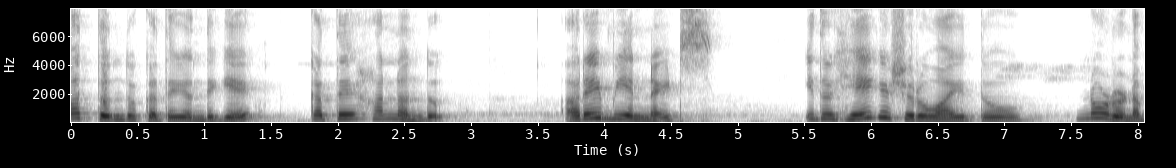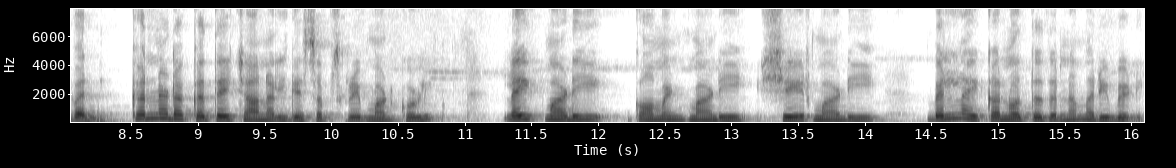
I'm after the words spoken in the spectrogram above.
ಮತ್ತೊಂದು ಕಥೆಯೊಂದಿಗೆ ಕತೆ ಹನ್ನೊಂದು ಅರೇಬಿಯನ್ ನೈಟ್ಸ್. ಇದು ಹೇಗೆ ಶುರುವಾಯಿತು? ನೋಡೋಣ ಬನ್ನಿ. ಕನ್ನಡ ಕತೆ ಚಾನಲ್ಗೆ ಸಬ್ಸ್ಕ್ರೈಬ್ ಮಾಡ್ಕೊಳ್ಳಿ. ಲೈಕ್ ಮಾಡಿ ಕಾಮೆಂಟ್ ಮಾಡಿ ಶೇರ್ ಮಾಡಿ ಬೆಲ್ ಐಕಾನ್ ಒತ್ತೋದನ್ನು ಮರಿಬೇಡಿ.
